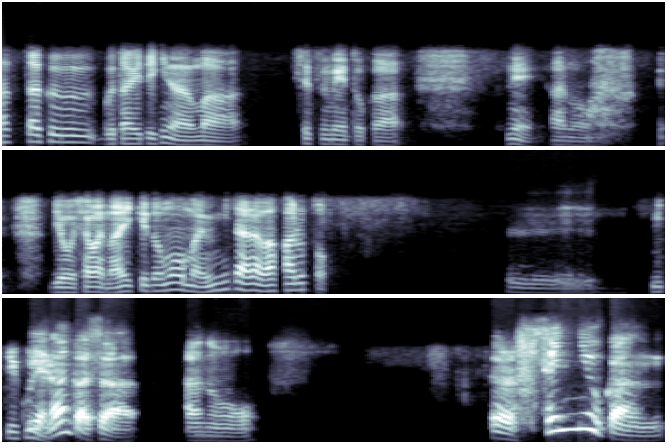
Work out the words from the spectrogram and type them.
あ、全く具体的な、まあ、説明とか、ね、あの、描写はないけども、まあ、見たらわかると。うん見てくれ。いや、なんかさ、あの、だから先入観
